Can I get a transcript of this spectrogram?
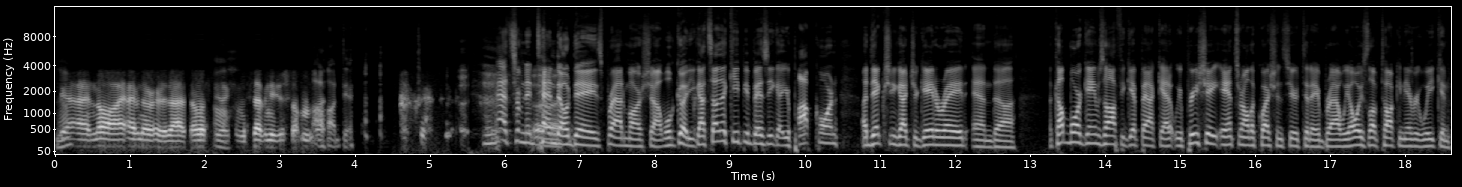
No? yeah, no, I, I've never heard of that. That must be like Oh. from the '70s or something. but- Oh, dear. That's from Nintendo days, Brad Marshall. Well, good. You got something to keep you busy. You got your popcorn addiction. You got your Gatorade, and uh, a couple more games off. You get back at it. We appreciate you answering all the questions here today, Brad. We always love talking to you every week, and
